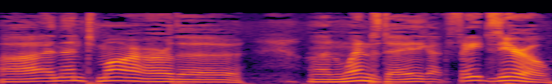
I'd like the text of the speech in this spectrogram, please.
Uh, and then tomorrow, or the on Wednesday, they got Fate Zero.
